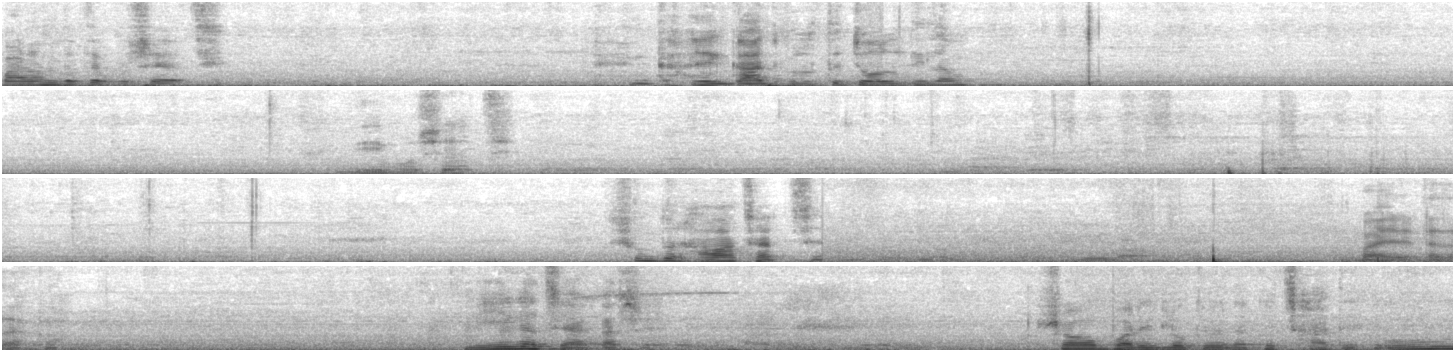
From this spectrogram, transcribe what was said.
বারান্দাতে বসে আছি। গায়ে গাছগুলোতে জল দিলাম। দিয়ে বসে আছি। সুন্দর হাওয়া ছাড়ছে। বাইরেটা দেখো। নিয়ে গেছে আকাশে। সব বাড়ির লোকেরা দেখো ছাদে। ওই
